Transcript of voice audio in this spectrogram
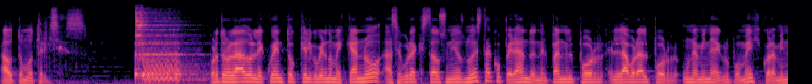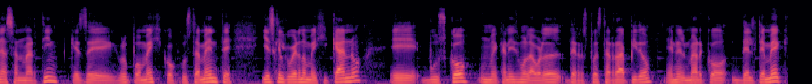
automotrices. Por otro lado, le cuento que el gobierno mexicano asegura que Estados Unidos no está cooperando en el panel por, laboral por una mina de Grupo México, la mina San Martín, que es de Grupo México justamente. Y es que el gobierno mexicano eh, buscó un mecanismo laboral de respuesta rápido en el marco del TEMEC.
